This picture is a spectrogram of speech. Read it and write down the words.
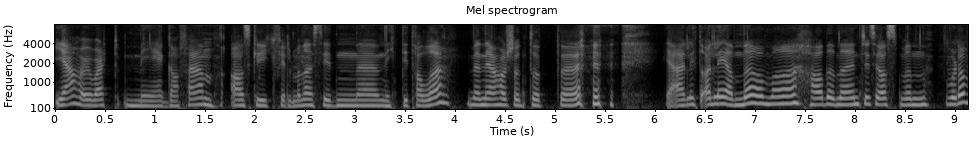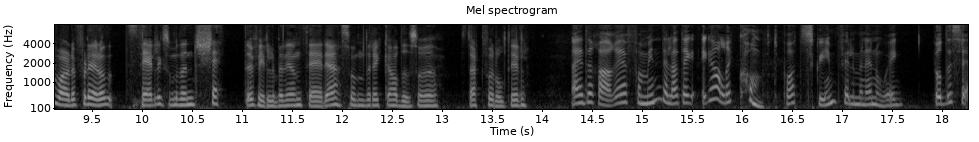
Jeg har jo vært megafan av Skrik-filmene siden 90-tallet, eh, men jeg har skjønt at uh, jeg er litt alene om å ha denne entusiasmen. Hvordan var det for dere å se liksom, den sjette filmen i en serie som dere ikke hadde så sterkt forhold til? Nei, Det rare er for min del at jeg, jeg har aldri kommet på at Scream-filmen er noe jeg burde se,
